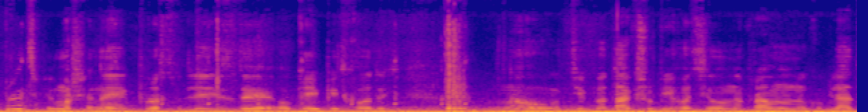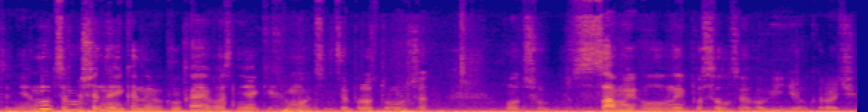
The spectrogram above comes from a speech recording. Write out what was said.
В принципі, машина як просто для їзди окей підходить. Ну, типу, так, щоб його цілонаправно не купляти. Ні. Ну, це машина, яка не викликає у вас ніяких емоцій. Це просто машина. От що самий головний посил цього відео, коротше.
